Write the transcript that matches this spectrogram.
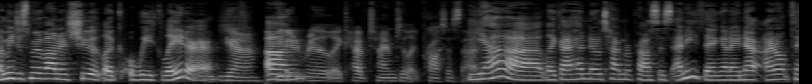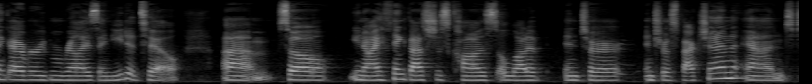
Let me just move on and shoot like a week later. Yeah. Um, you didn't really like have time to like process that. Yeah. Like I had no time to process anything. And I know, I don't think I ever even realized I needed to. Um, so, you know, I think that's just caused a lot of inter introspection and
